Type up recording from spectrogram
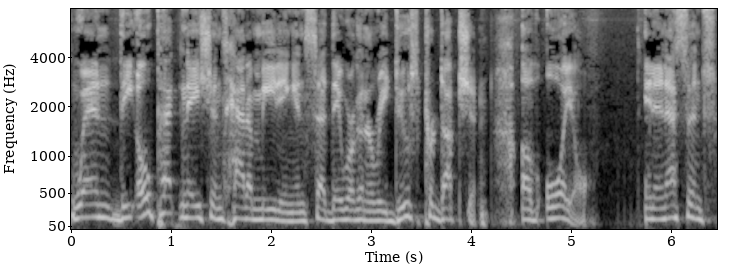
When the OPEC nations had a meeting and said they were going to reduce production of oil and in essence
